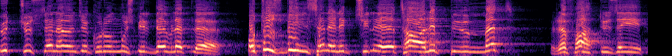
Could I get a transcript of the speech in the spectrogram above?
300 sene önce kurulmuş bir devletle 30 bin senelik çileye talip bir ümmet refah düzeyi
